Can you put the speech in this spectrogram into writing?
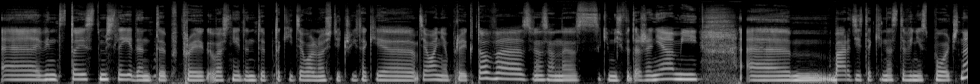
e, więc to jest myślę jeden typ projek- właśnie jeden typ takiej działalności, czyli takie działania projektowe związane z jakimiś wydarzeniami, e, bardziej takie nastawienie społeczne,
